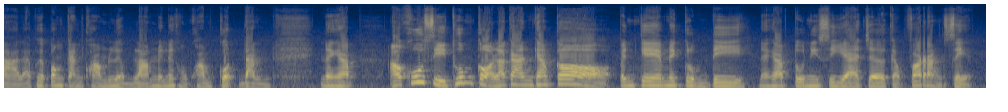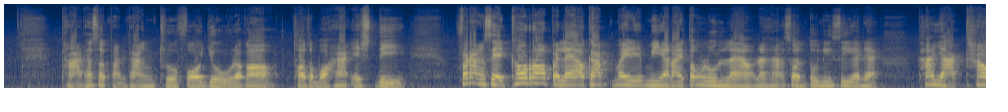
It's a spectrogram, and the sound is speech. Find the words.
ลาแล้วเพื่อป้องกันความเหลื่อมล้ำในเรื่องของความกดดันนะครับ เอาคู่สี่ทุ่มก่อนล้วกันครับ ก็เป็นเกมในกลุ่มดีนะครับตูนิเซียเจอกับฝรั่งเศสถ่ายท่าสดผ่านทาง True for You แล้วก็ททบ5 HD ฝรั่งเศสเข้ารอบไปแล้วครับ ไม่มีอะไรต้องลุ้นแล้วนะฮะ ส่วนตูนิเซียเนี่ย ถ้าอยากเข้า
